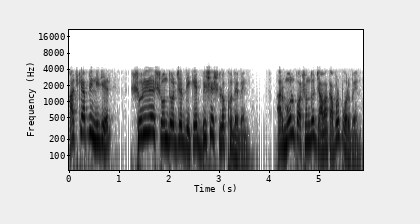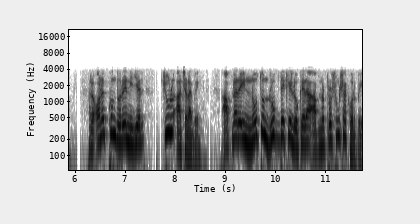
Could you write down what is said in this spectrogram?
আজকে আপনি নিজের শরীরের সৌন্দর্যের দিকে বিশেষ লক্ষ্য দেবেন আর মন পছন্দ জামা কাপড় পরবেন আর অনেকক্ষণ ধরে নিজের চুল আচড়াবেন। আপনার এই নতুন রূপ দেখে লোকেরা আপনার প্রশংসা করবে।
